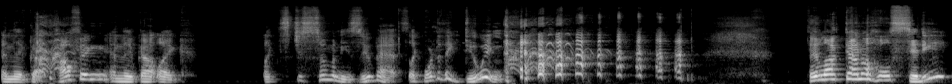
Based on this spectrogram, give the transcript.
and they've got Koffing and they've got like like it's just so many Zubats. Like, what are they doing? they locked down a whole city.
